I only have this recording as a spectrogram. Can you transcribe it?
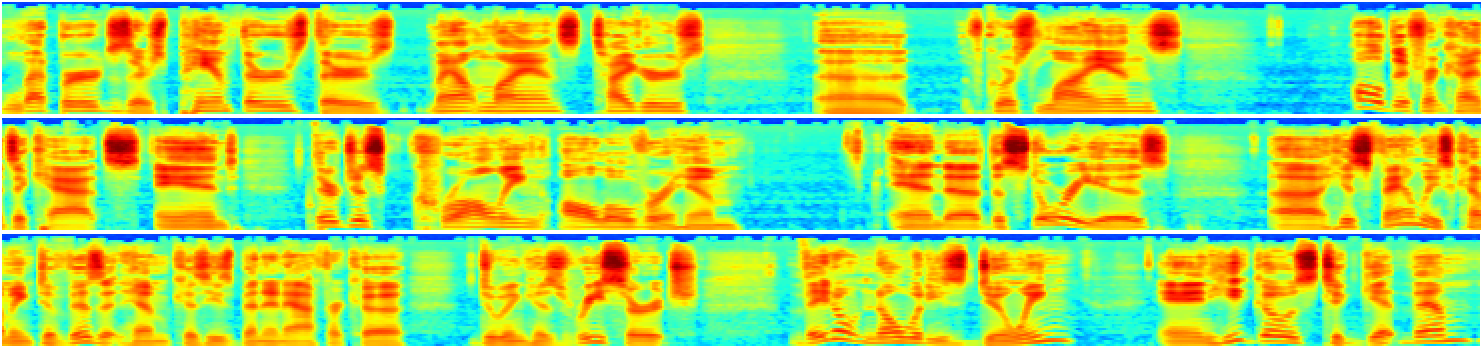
leopards, there's panthers, there's mountain lions, tigers, uh, of course lions all different kinds of cats, and they're just crawling all over him. And uh, the story is uh, his family's coming to visit him because he's been in Africa doing his research. They don't know what he's doing, and he goes to get them,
